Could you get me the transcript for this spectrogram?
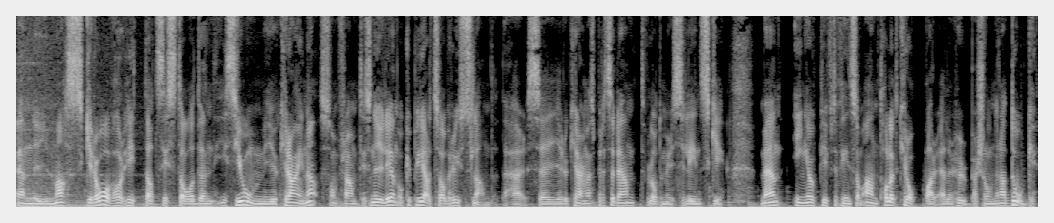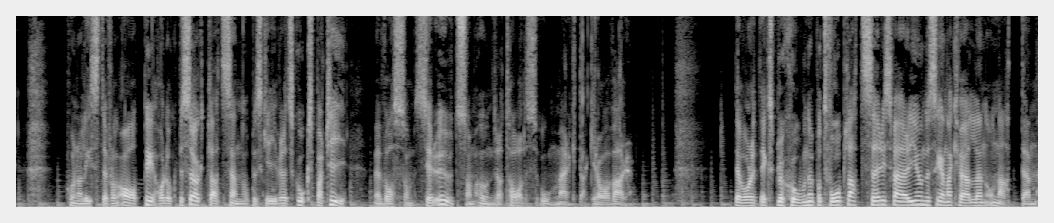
En ny massgrav har hittats i staden Izium i Ukraina som fram tills nyligen ockuperats av Ryssland. Det här säger Ukrainas president Volodymyr Zelensky. Men inga uppgifter finns om antalet kroppar eller hur personerna dog. Journalister från AP har dock besökt platsen och beskriver ett skogsparti med vad som ser ut som hundratals omärkta gravar. Det har varit explosioner på två platser i Sverige under sena kvällen och natten.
